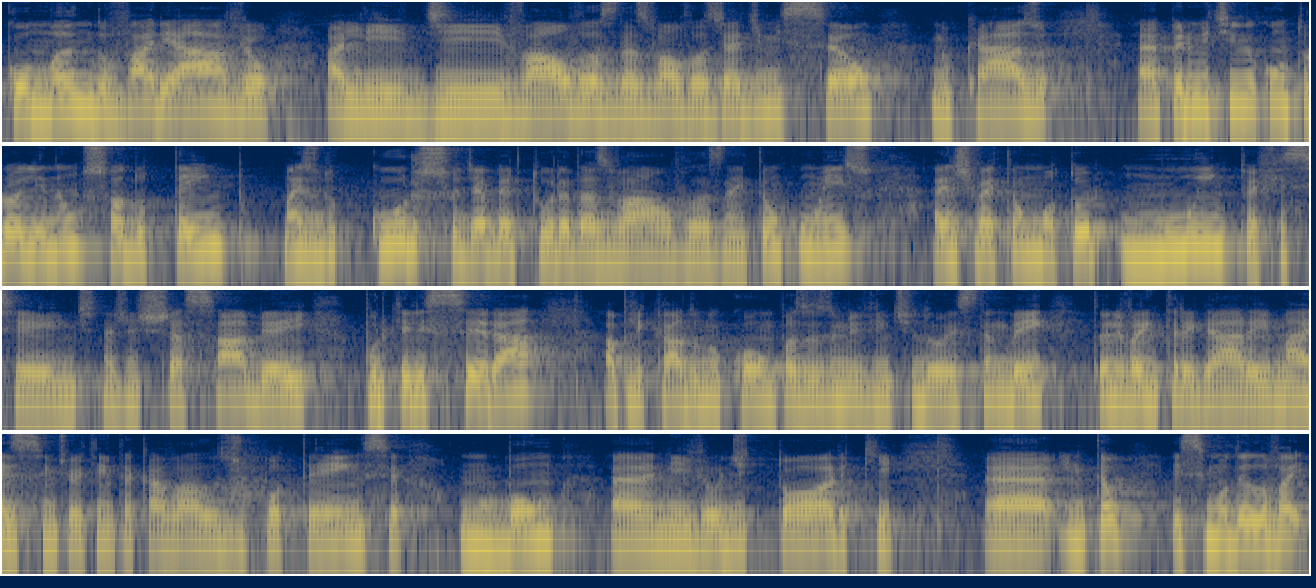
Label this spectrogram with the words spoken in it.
comando variável ali de válvulas, das válvulas de admissão, no caso, uh, permitindo o controle não só do tempo, mas do curso de abertura das válvulas. Né? Então, com isso, a gente vai ter um motor muito eficiente. Né? A gente já sabe aí porque ele será aplicado no Compass 2022 também. Então ele vai entregar aí mais de 180 cavalos de potência, um bom uh, nível de torque. Uh, então esse modelo vai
